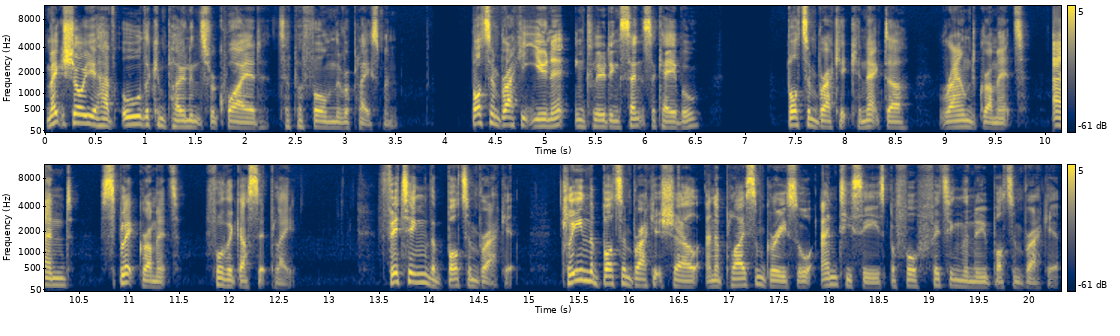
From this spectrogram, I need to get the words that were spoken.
Make sure you have all the components required to perform the replacement. Bottom bracket unit including sensor cable, bottom bracket connector, round grommet, and split grommet for the gusset plate. Fitting the bottom bracket. Clean the bottom bracket shell and apply some grease or anti-seize before fitting the new bottom bracket.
